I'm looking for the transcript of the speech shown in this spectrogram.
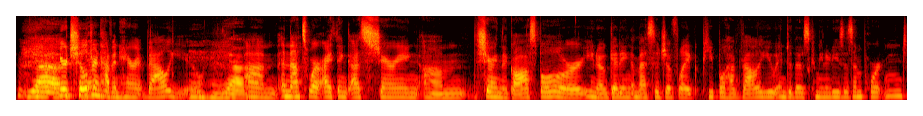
Yeah. your children have inherent value mm-hmm. Yeah. um, and that's where I think us sharing um, sharing the gospel or you know getting a message of like people have value into those communities is important.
